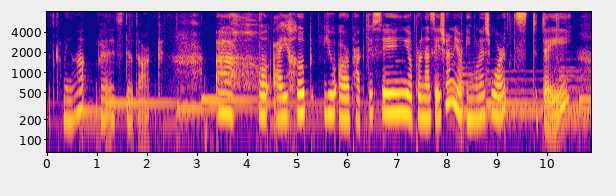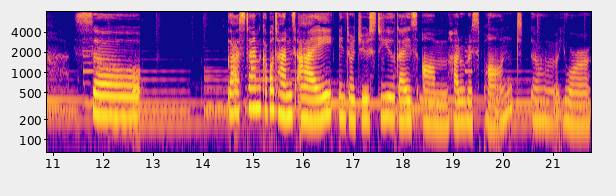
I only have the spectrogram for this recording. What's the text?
It's coming up, but it's still dark. Uh, well, I hope you are practicing your pronunciation, your English words today. So, last time a couple times i introduced you guys um how to respond uh, your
